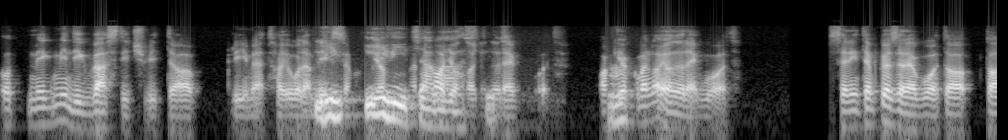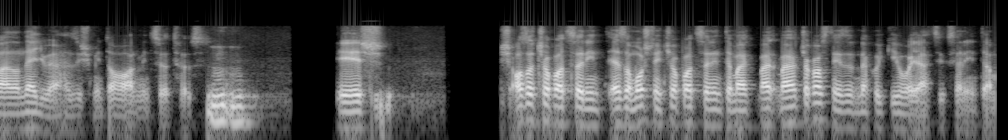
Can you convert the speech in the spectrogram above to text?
ott még mindig Vastic vitte a prímet, ha jól emlékszem. Nagyon-nagyon öreg volt. Aki ha. akkor már nagyon öreg volt. Szerintem közelebb volt a, talán a 40-hez is, mint a 35-höz. Uh-uh. És, és az a csapat szerint, ez a mostani csapat szerintem már, már, már csak azt nézed meg, hogy ki hol játszik, szerintem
